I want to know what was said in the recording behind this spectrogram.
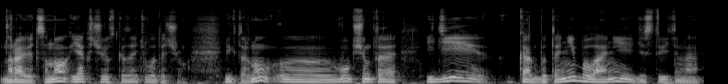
нравится. Но я хочу сказать вот о чем. Виктор, ну, э, в общем-то, идеи, как бы то ни было, они действительно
